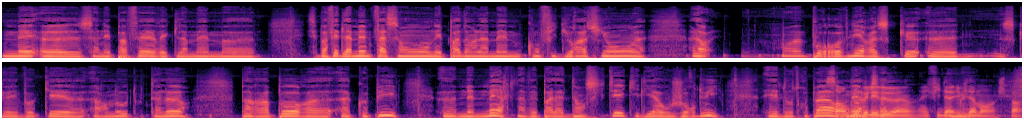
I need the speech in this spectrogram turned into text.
mais euh, ça n'est pas fait avec la même euh, c'est pas fait de la même façon on n'est pas dans la même configuration euh. alors pour revenir à ce que ce que évoquait Arnaud tout à l'heure par rapport à, Copy, même Merck n'avait pas la densité qu'il y a aujourd'hui. Et d'autre part, ça englobait les deux, hein, évidemment. Hein, je parle.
